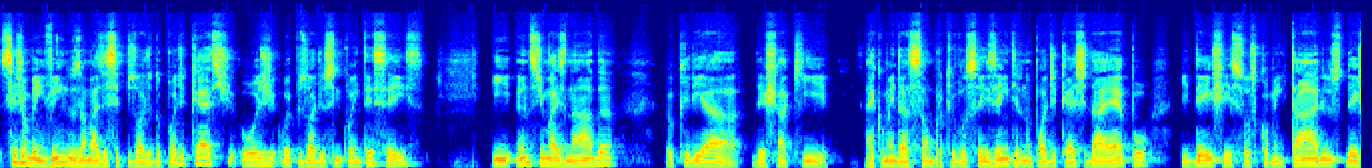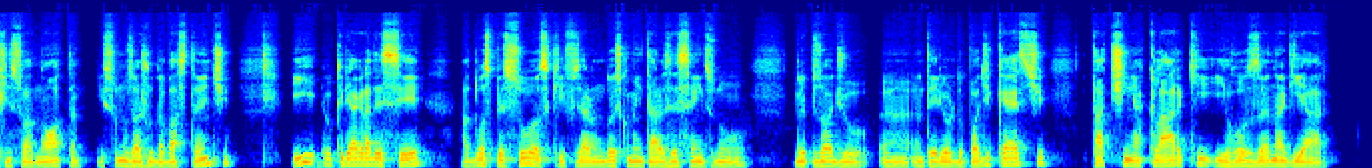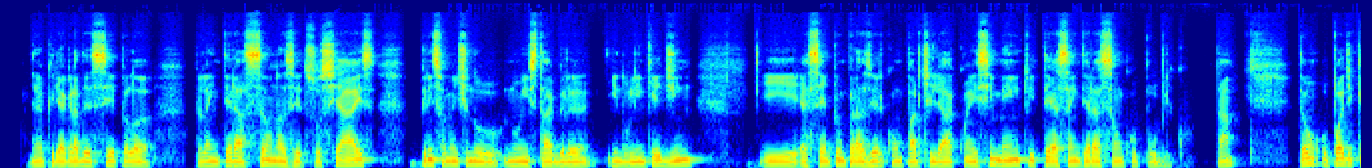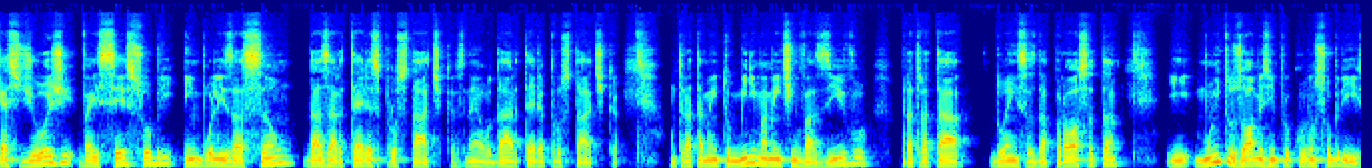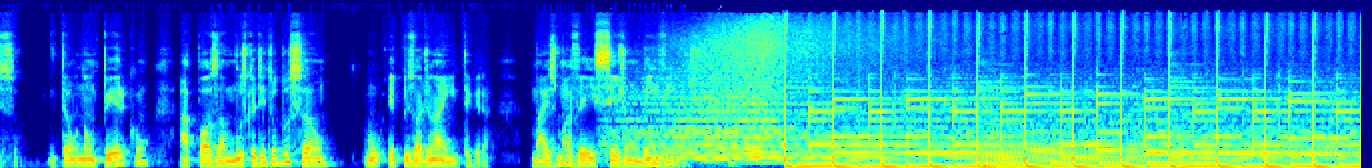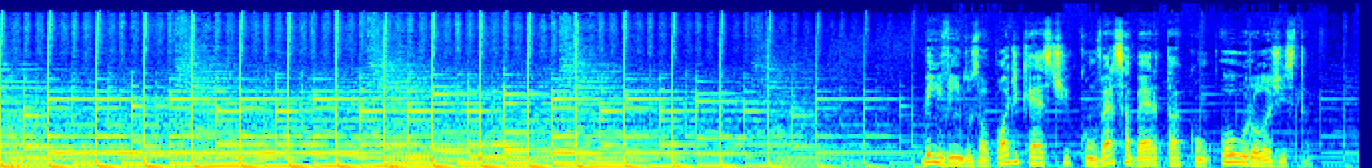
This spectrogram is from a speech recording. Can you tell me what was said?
Sejam bem-vindos a mais esse episódio do podcast, hoje o episódio 56. E antes de mais nada, eu queria deixar aqui a recomendação para que vocês entrem no podcast da Apple e deixem seus comentários, deixem sua nota, isso nos ajuda bastante. E eu queria agradecer a duas pessoas que fizeram dois comentários recentes no, no episódio uh, anterior do podcast, Tatinha Clark e Rosana Aguiar. Eu queria agradecer pela, pela interação nas redes sociais, principalmente no, no Instagram e no LinkedIn. E é sempre um prazer compartilhar conhecimento e ter essa interação com o público. Tá? Então, o podcast de hoje vai ser sobre embolização das artérias prostáticas, né, ou da artéria prostática. Um tratamento minimamente invasivo para tratar doenças da próstata e muitos homens me procuram sobre isso. Então não percam, após a música de introdução, o episódio na íntegra. Mais uma vez, sejam bem-vindos. Bem-vindos ao podcast Conversa Aberta com o Urologista.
